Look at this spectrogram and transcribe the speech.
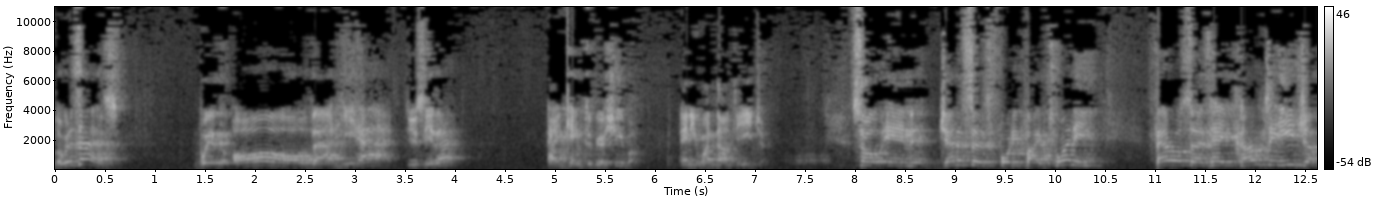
Look what it says. With all that he had. Do you see that? And came to Beersheba. And he went down to Egypt. So in Genesis 45:20, Pharaoh says, "Hey, come to Egypt,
